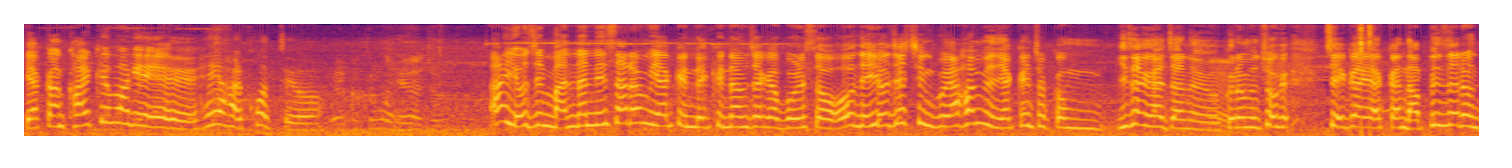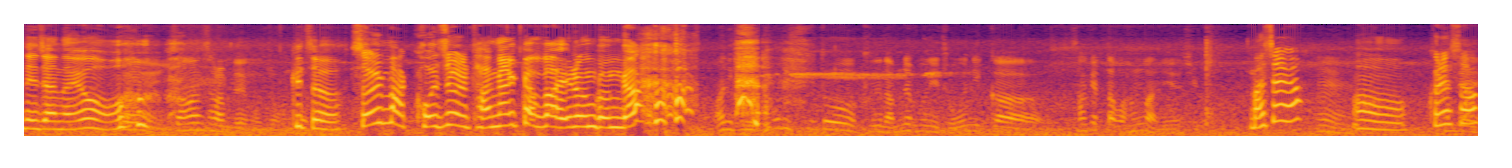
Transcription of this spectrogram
약간 깔끔하게 해야 할 것 같아요. 네, 그런 거 해야죠 아 요즘 만나는 사람이야 근데 그 남자가 벌써 어 내 여자친구야 하면 약간 조금 이상하잖아요. 네. 그러면 저 제가 약간 나쁜 사람 되잖아요. 네, 이상한 사람 되는 거죠 그죠? 설마 거절 당할까봐 이런 건가? 아니 근데 토리 씨도 그 남자분이 좋으니까 사귀었다고 한 거 아니에요 지금? 맞아요. 네. 어 그래서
